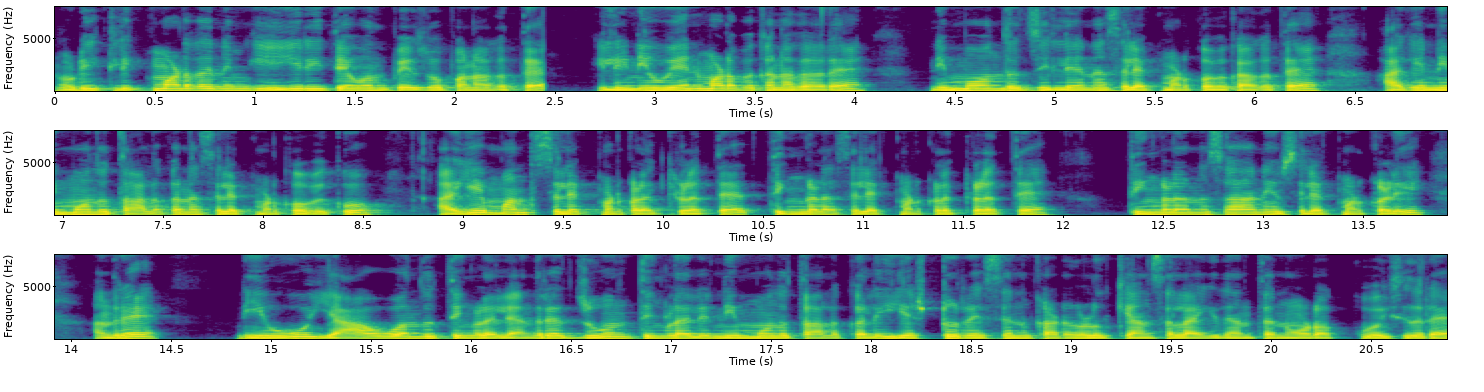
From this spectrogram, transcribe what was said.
ನೋಡಿ, ಕ್ಲಿಕ್ ಮಾಡಿದ್ರೆ ನಿಮಗೆ ಈ ರೀತಿಯ ಒಂದು ಪೇಜ್ ಓಪನ್ ಆಗುತ್ತೆ. ಇಲ್ಲಿ ನೀವು ಏನು ಮಾಡಬೇಕನ್ನೋದಾದರೆ ನಿಮ್ಮ ಒಂದು ಜಿಲ್ಲೆಯನ್ನು ಸೆಲೆಕ್ಟ್ ಮಾಡ್ಕೋಬೇಕಾಗುತ್ತೆ. ಹಾಗೆ ನಿಮ್ಮ ಒಂದು ತಾಲೂಕನ್ನು ಸೆಲೆಕ್ಟ್ ಮಾಡ್ಕೋಬೇಕು. ಹಾಗೆ ಮಂತ್ ಸೆಲೆಕ್ಟ್ ಮಾಡ್ಕೊಳಕ್ಕೆ ಕೇಳುತ್ತೆ, ತಿಂಗಳ ಸೆಲೆಕ್ಟ್ ಮಾಡ್ಕೊಳಕ್ಕೆ ಕೇಳುತ್ತೆ. ತಿಂಗಳನ್ನು ಸಹ ನೀವು ಸೆಲೆಕ್ಟ್ ಮಾಡ್ಕೊಳ್ಳಿ. ಅಂದರೆ ನೀವು ಯಾವ ಒಂದು ತಿಂಗಳಲ್ಲಿ, ಅಂದರೆ ಜೂನ್ ತಿಂಗಳಲ್ಲಿ ನಿಮ್ಮೊಂದು ತಾಲೂಕಲ್ಲಿ ಎಷ್ಟು ರೇಷನ್ ಕಾರ್ಡ್ಗಳು ಕ್ಯಾನ್ಸಲ್ ಆಗಿದೆ ಅಂತ ನೋಡೋಕ್ಕೆ ಬಯಸಿದರೆ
